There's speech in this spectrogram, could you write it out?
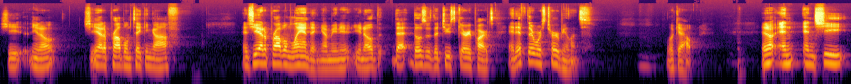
She, you know, she had a problem taking off and she had a problem landing. I mean, you know, that those are the two scary parts. And if there was turbulence, look out. You know, and and she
